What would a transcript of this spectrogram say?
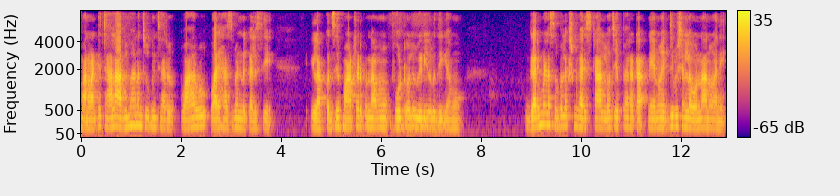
మనం అంటే చాలా అభిమానం చూపించారు. వారు వారి హస్బెండ్ కలిసి ఇలా కొంతసేపు మాట్లాడుకున్నాము ఫోటోలు వీడియోలు దిగాము. గరిమళ్ళ సుబ్బలక్ష్మి గారి స్టాల్లో చెప్పారట నేను ఎగ్జిబిషన్లో ఉన్నాను అని.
